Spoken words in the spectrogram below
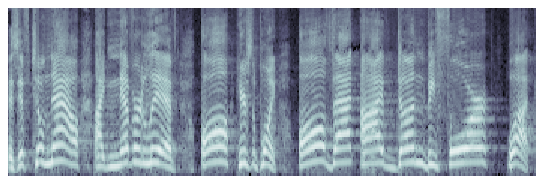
as if till now I'd never lived. All, here's the point all that I've done before, what?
